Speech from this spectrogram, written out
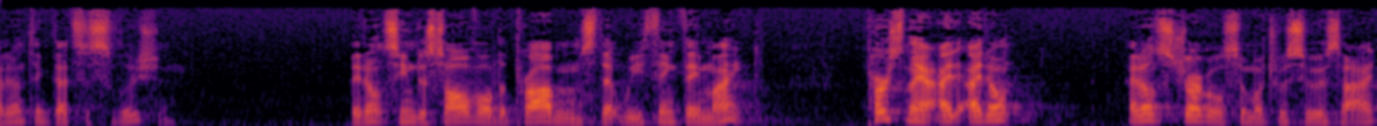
I don't think that's a solution. They don't seem to solve all the problems that we think they might. Personally, I, I don't, I don't struggle so much with suicide,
